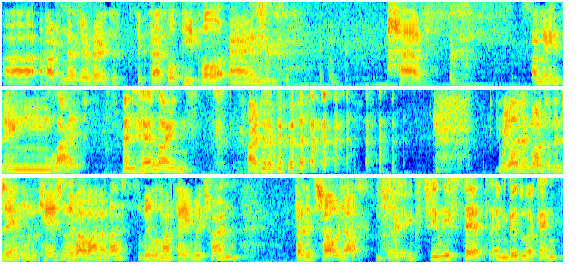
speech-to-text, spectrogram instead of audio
Uh, apart from that, we're very su- successful people and have amazing lives. And hairlines. I do. we also go to the gym occasionally. Well, one of us, we will not say which one. Does it show? No. So extremely fit and good looking.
